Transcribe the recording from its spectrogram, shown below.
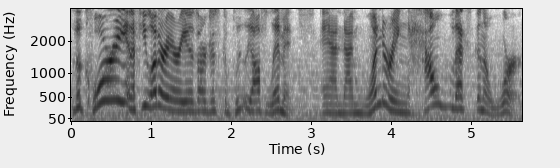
the quarry and a few other areas are just completely off limits, and I'm wondering how that's gonna work.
